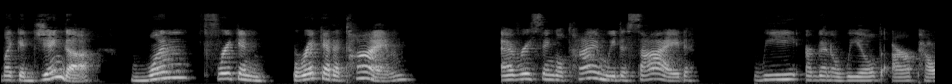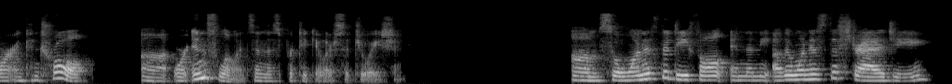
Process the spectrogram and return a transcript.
like a Jenga, one freaking brick at a time, every single time we decide we are going to wield our power and control uh, or influence in this particular situation. Um, so one is the default, and then the other one is the strategy.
